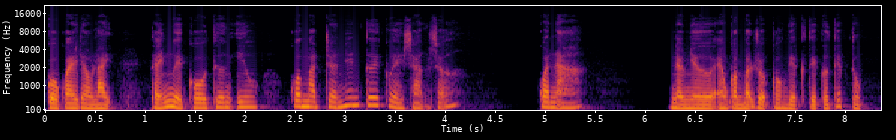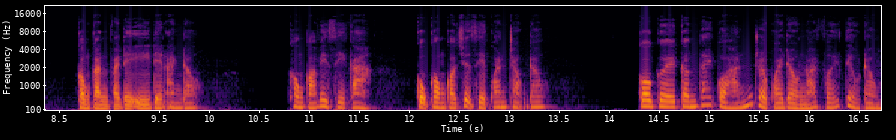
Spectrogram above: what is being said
Cô quay đầu lại, thấy người cô thương yêu, khuôn mặt trở nên tươi cười rạng rỡ. Quân Á, nếu như em còn bận rộn công việc thì cứ tiếp tục, không cần phải để ý đến anh đâu. Không có việc gì cả, cũng không có chuyện gì quan trọng đâu. Cô cười cầm tay của hắn rồi quay đầu nói với Tiểu Đồng.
